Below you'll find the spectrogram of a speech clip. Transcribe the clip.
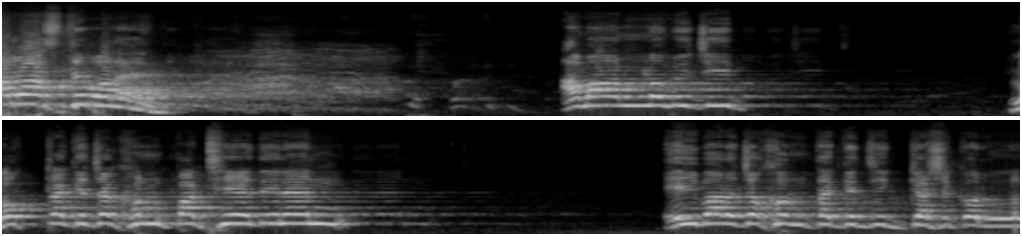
আরও আসতে বলেন। আমার নবীজি লোকটাকে যখন পাঠিয়ে দিলেন এইবার যখন তাকে জিজ্ঞাসা করল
